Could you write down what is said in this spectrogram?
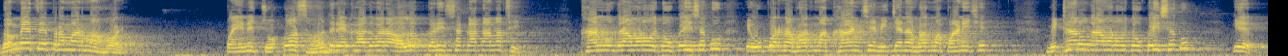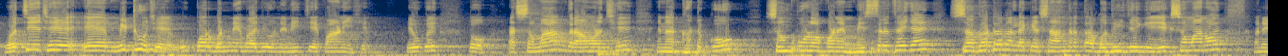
ગમે તે પ્રમાણમાં હોય, પણ એને ચોક્કસ હદરેખા દ્વારા અલગ કરી શકાતા નથી. ખાંડનું દ્રાવણ હોય તો હું કહી શકું કે ઉપરના ભાગમાં ખાંડ છે, નીચેના ભાગમાં પાણી છે. મીઠાનું દ્રાવણ હોય તો હું કહી શકું કે વચ્ચે છે એ મીઠું છે, ઉપર બંને બાજુ અને નીચે પાણી છે. એવું કહી, તો આ સમાન દ્રાવણ છે, એના ઘટકો સંપૂર્ણપણે મિશ્ર થઈ જાય. સઘટન એટલે કે સાંદ્રતા બધી જગ્યાએ એક સમાન હોય અને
